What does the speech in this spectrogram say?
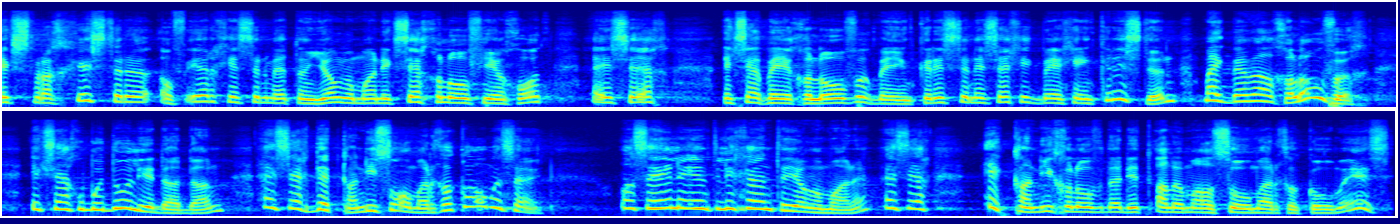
Ik sprak gisteren of eergisteren met een jongeman. Ik zeg, geloof je in God? Hij zegt, ik zeg, ben je gelovig? Ben je een christen? Hij zegt, ik ben geen christen, maar ik ben wel gelovig. Ik zeg, hoe bedoel je dat dan? Hij zegt, dit kan niet zomaar gekomen zijn. Was een hele intelligente jongeman. Hè? Hij zegt, ik kan niet geloven dat dit allemaal zomaar gekomen is.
